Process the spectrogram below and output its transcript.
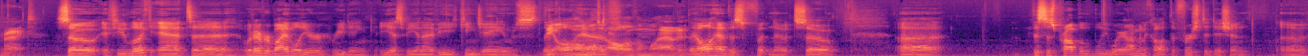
Right. So if you look at uh, whatever Bible you're reading, ESV, NIV, King James, they all almost have all of them will have it. they all have this footnote. So uh, this is probably where I'm going to call it the first edition of,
